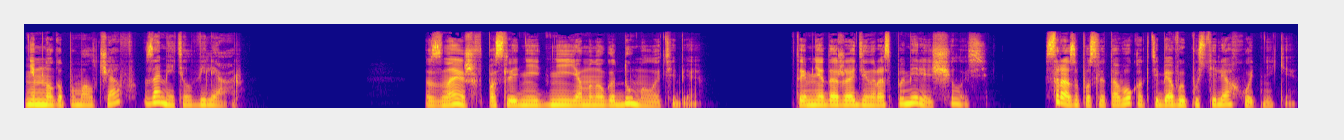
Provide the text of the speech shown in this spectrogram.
Немного помолчав, заметил Вилиар. Знаешь, в последние дни я много думал о тебе. Ты мне даже один раз померещилась. Сразу после того, как тебя выпустили охотники.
